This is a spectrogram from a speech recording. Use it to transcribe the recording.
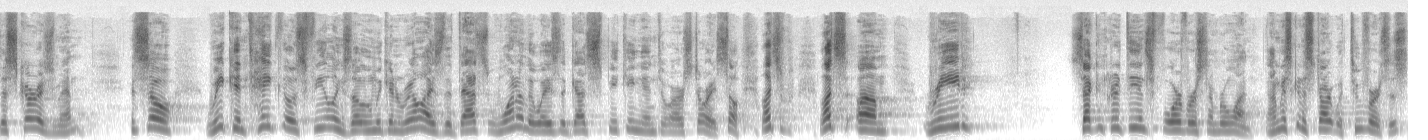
discouragement. And so we can take those feelings though and we can realize that that's one of the ways that god's speaking into our story. So let's let's um, read 2 corinthians 4 verse number 1 i'm just going to start with two verses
